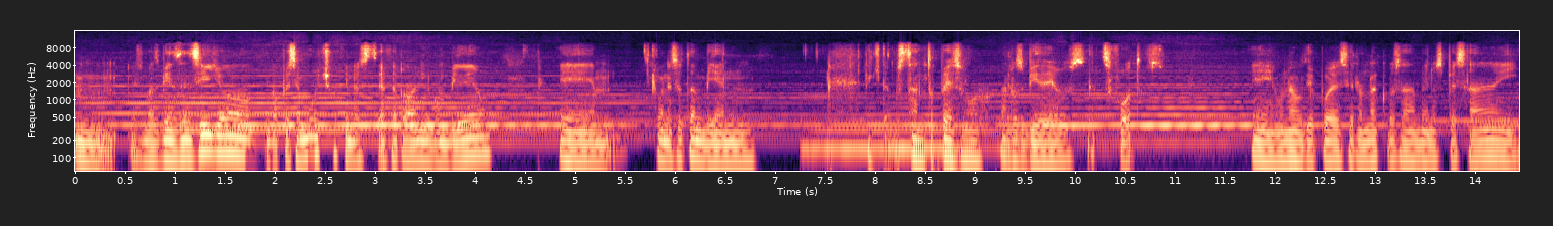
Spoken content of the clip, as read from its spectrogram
mm, es más bien sencillo, no pese mucho, que no esté aferrado a ningún video. Em, con eso también le quitamos tanto peso a los videos, a las fotos. Eh, un audio puede ser una cosa menos pesada y,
